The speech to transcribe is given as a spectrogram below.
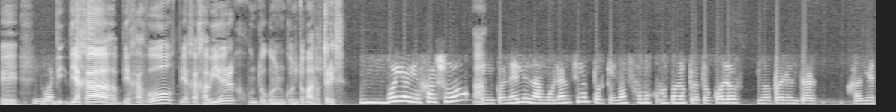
Eh, bueno. vi- viaja, ¿Viajas vos, viaja Javier junto con, con Tomás, los tres? Mm, Voy a viajar yo Ah. eh, con él en la ambulancia porque no sabemos cómo son los protocolos, si va a poder entrar Javier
